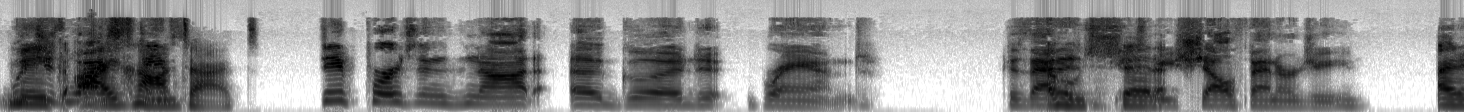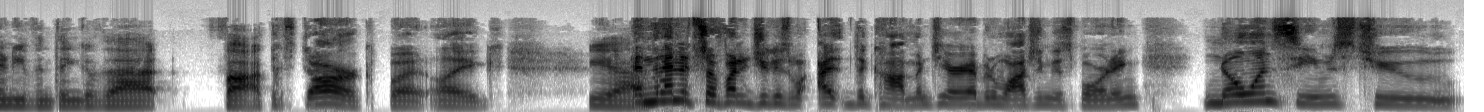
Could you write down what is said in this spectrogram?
make eye contact. Stiff person's not a good brand because that Oh, is shit. shelf energy. I didn't even think of that. Fuck. It's dark, but like, Yeah. and then it's so funny too because I, the commentary I've been watching this morning, no one seems to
